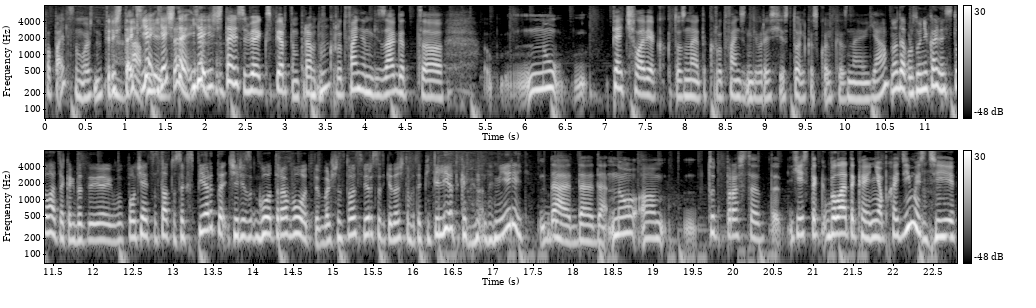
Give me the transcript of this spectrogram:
по пальцам можно пересчитать. А, я, есть, я, да? считаю, я, я считаю себя экспертом, правда, mm-hmm. в краудфандинге за год. Э, ну, пять человек, кто знает о краудфандинге в России, столько, сколько знаю я. Ну да, просто уникальная ситуация, когда ты, получается, статус эксперта через год работы. Большинство сфер все-таки, да, чтобы это пятилетками надо мерить. Да, да, да. Ну, э, тут просто есть так, была такая необходимость, uh-huh. и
